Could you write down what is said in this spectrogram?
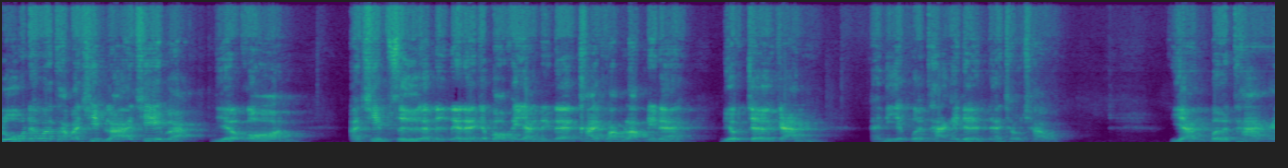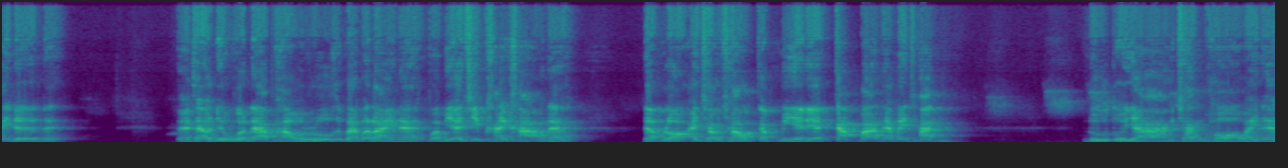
รู้นะว่าทำอาชีพหลายอาชีพอะเดี๋ยวก่อน อาชีพสื่ออันนึงเนี่ยนะจะบอกให้อย่างหนึ่งนะ ขายความลับนี่นะ เดี๋ยวเจอกัน อันนี้ยังเปิดทางให้เดินนะชาวชาวๆยังเปิดทางให้เดินนะ แต่ถ้าเดี๋ยวหัวหน้าเผ่ารู้ขึ้นมาเมื่อไหร่นะ ว่ามีอาชีพขายข่าวนะรับรองไอ้ชาวชาวๆกับเมียเนี่ยกลับบ้านแทบไม่ทัน ดูตัวอย่างช่างพอไว้นะ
